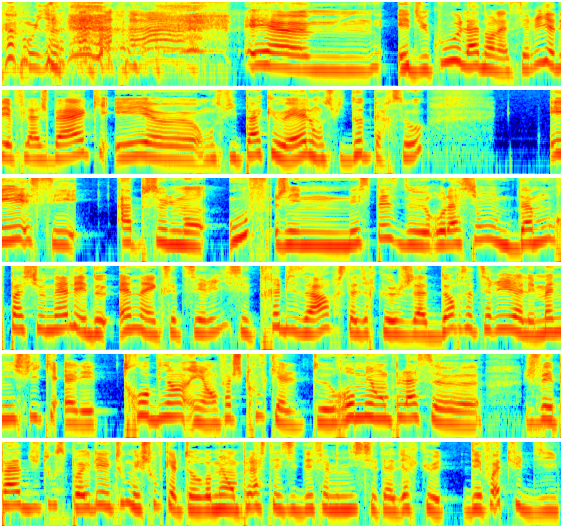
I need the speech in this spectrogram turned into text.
Oui. Et euh, et du coup là dans la série il y a des flashbacks et euh, on suit pas que elle on suit d'autres persos. Et c'est absolument ouf. J'ai une espèce de relation d'amour passionnel et de haine avec cette série. C'est très bizarre. C'est-à-dire que j'adore cette série. Elle est magnifique. Elle est trop bien. Et en fait, je trouve qu'elle te remet en place. euh, je vais pas du tout spoiler et tout, mais je trouve qu'elle te remet en place tes idées féministes. C'est-à-dire que des fois, tu te dis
